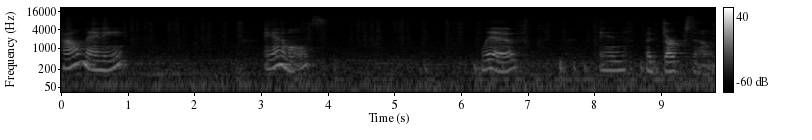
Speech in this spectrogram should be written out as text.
how many animals live in the dark zone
